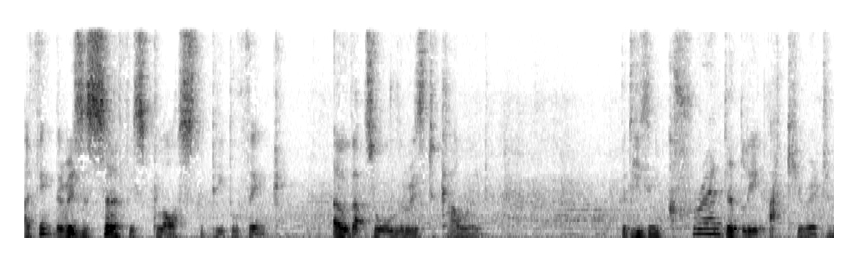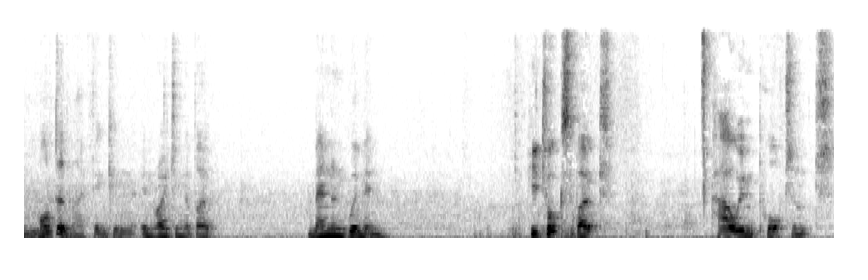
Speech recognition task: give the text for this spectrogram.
I think there is a surface gloss that people think oh, that's all there is to Coward. But he's incredibly accurate and modern, I think, in, in writing about men and women. He talks about how important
